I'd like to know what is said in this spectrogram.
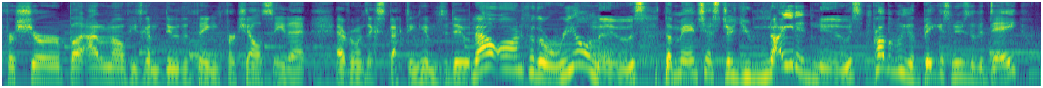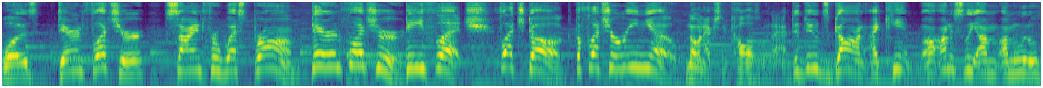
for sure, but I don't know if he's going to do the thing for Chelsea that everyone's expecting him to do. Now on for the real news, the Manchester United news. Probably the biggest news of the day was Darren Fletcher signed for West Brom. Darren Fletcher, D Fletch, Fletch Dog, the Fletcherino. No one actually calls him that. The dude's gone. I can't, honestly, I'm, I'm a little,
